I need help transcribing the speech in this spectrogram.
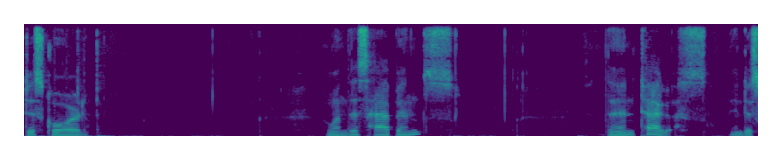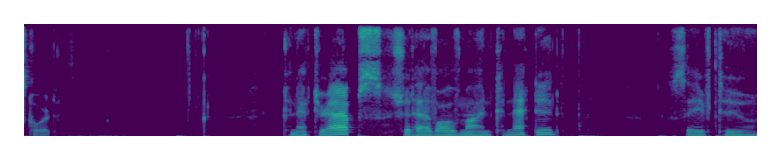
Discord. When this happens, then tag us in Discord. Connect your apps. Should have all of mine connected. Save to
